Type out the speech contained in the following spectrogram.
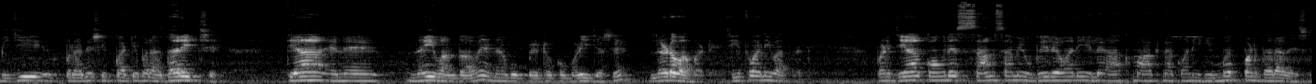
બીજી પ્રાદેશિક પાર્ટી પર આધારિત છે, ત્યાં એને નહીં વાંધો આવે, એને અમુક બેઠકો મળી જશે લડવા માટે. જીતવાની વાત નથી. પણ જ્યાં કોંગ્રેસ સામ સામે ઊભી રહેવાની એટલે આંખમાં આંખ નાખવાની હિંમત પણ ધરાવે છે,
